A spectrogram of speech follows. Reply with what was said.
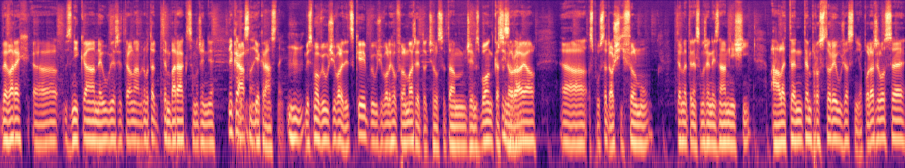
ve Varech uh, vzniká neuvěřitelná, nebo ta, ten barák samozřejmě je krásný. Je krásný. Mm-hmm. My jsme ho využívali vždycky, využívali ho filmaři, točil se tam James Bond, Casino Royale, uh, spousta dalších filmů. Tenhle ten je samozřejmě nejznámější, ale ten, ten prostor je úžasný a podařilo se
